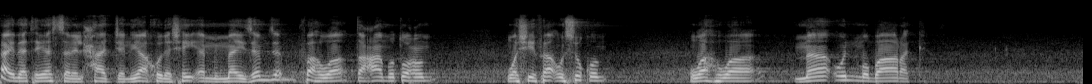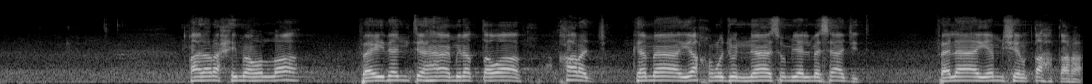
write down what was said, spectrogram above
فإذا تيسر الحاج أن يأخذ شيئا من ماء زمزم فهو طعام طعم وشفاء سقم وهو ماء مبارك. قال رحمه الله فإذا انتهى من الطواف خرج كما يخرج الناس من المساجد فلا يمشي القهقرة.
